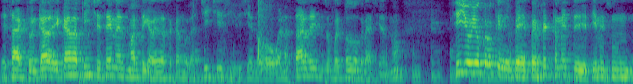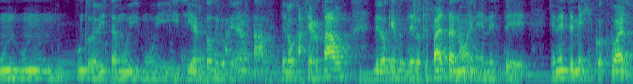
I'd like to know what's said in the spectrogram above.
Exacto, en cada, cada pinche escena es Marta y Gareda sacando las chichis y diciendo buenas tardes, eso fue todo, gracias, ¿no? Sí, yo, yo creo que perfectamente tienes un, un, punto de vista muy, muy cierto de lo que acertado. de lo acertado de lo que de lo que falta, ¿no? En, en este en este México actual.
